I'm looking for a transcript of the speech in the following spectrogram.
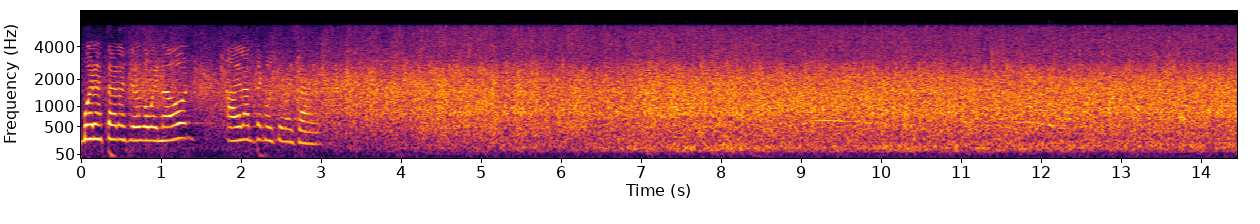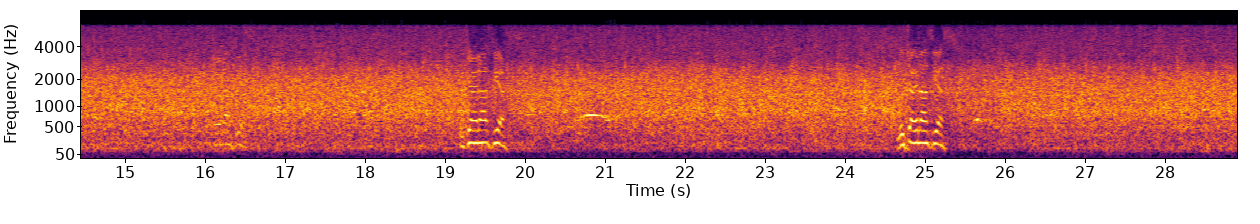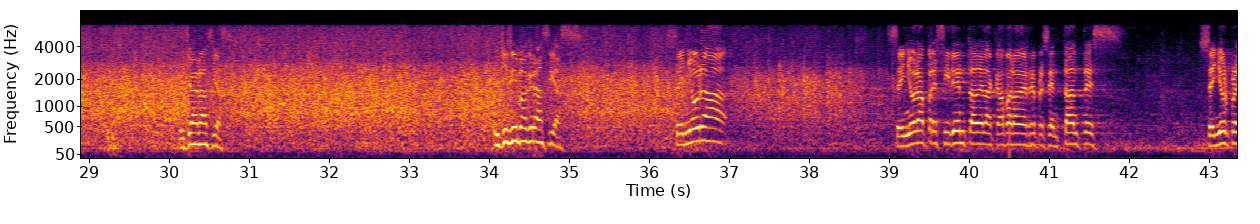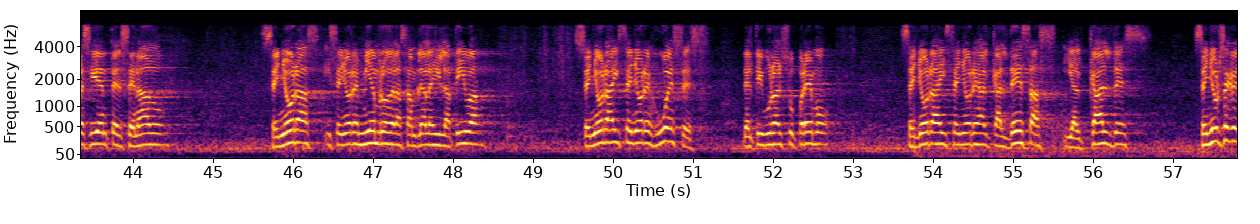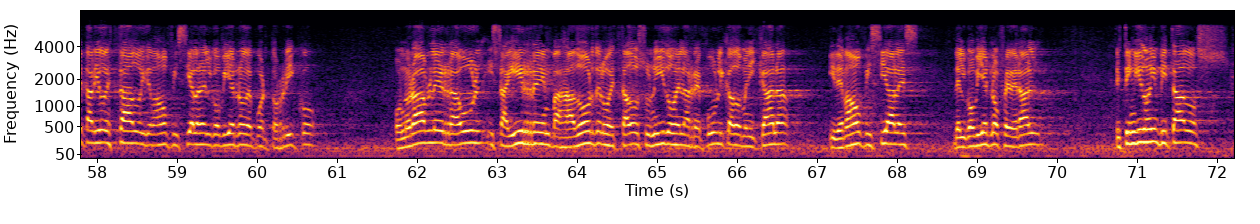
Buenas tardes, señor gobernador. Adelante con su mensaje. Muchas gracias. Muchas gracias. Muchas gracias. Muchísimas gracias. Señora, señora presidenta de la Cámara de Representantes, señor presidente del Senado, señoras y señores miembros de la Asamblea Legislativa, señoras y señores jueces del Tribunal Supremo, señoras y señores alcaldesas y alcaldes, señor secretario de Estado y demás oficiales del Gobierno de Puerto Rico, honorable Raúl Izaguirre, embajador de los Estados Unidos en la República Dominicana y demás oficiales del Gobierno Federal, distinguidos invitados,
